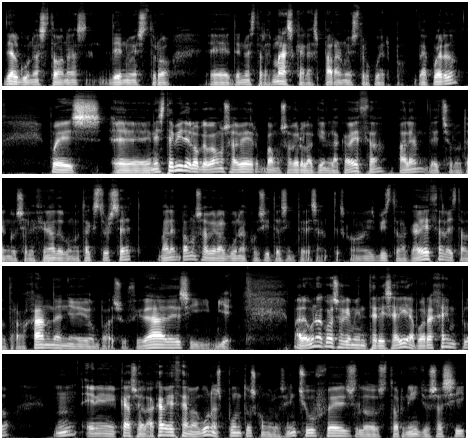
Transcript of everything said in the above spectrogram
de algunas zonas de, nuestro, eh, de nuestras máscaras para nuestro cuerpo, ¿de acuerdo? Pues eh, en este vídeo lo que vamos a ver, vamos a verlo aquí en la cabeza, ¿vale? De hecho lo tengo seleccionado como texture set, ¿vale? Vamos a ver algunas cositas interesantes. Como habéis visto la cabeza, la he estado trabajando, he añadido un par de suciedades y bien. Vale, una cosa que me interesaría, por ejemplo, en el caso de la cabeza, en algunos puntos, como los enchufes, los tornillos así,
